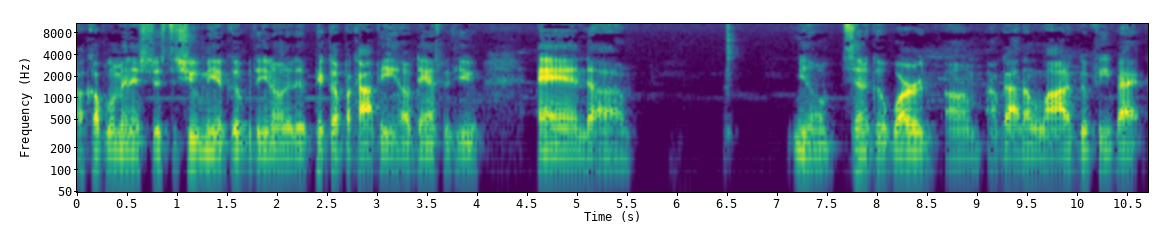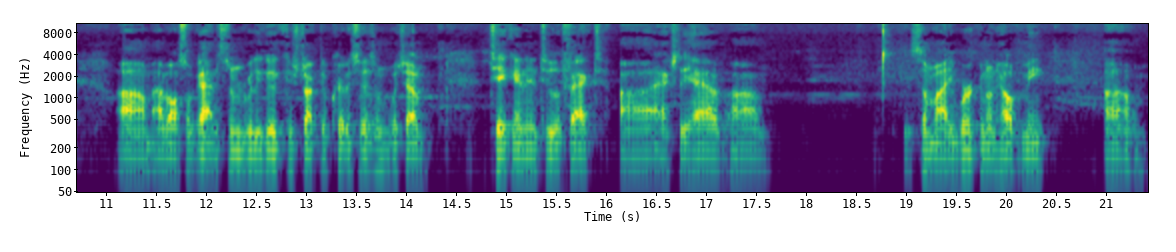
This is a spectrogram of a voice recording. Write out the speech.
a couple of minutes just to shoot me a good, you know, to pick up a copy of Dance with You and, uh, you know, send a good word. Um, I've gotten a lot of good feedback. Um, I've also gotten some really good constructive criticism, which I'm taken into effect. Uh, I actually have um, somebody working on helping me um,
